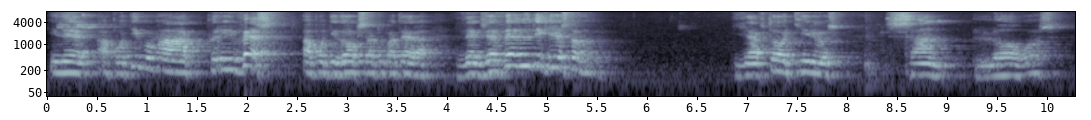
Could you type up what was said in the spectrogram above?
Είναι αποτύπωμα ακριβές από τη δόξα του πατέρα. Δεν ξεφεύγει ούτε χιλιοστόμετρο. Γι' αυτό ο Κύριος σαν λόγος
